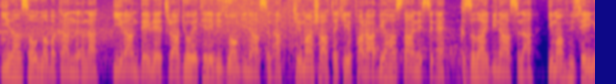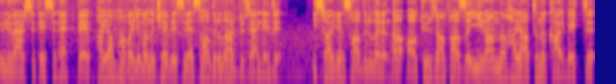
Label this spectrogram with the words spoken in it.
İran Savunma Bakanlığı'na, İran Devlet Radyo ve Televizyon binasına, Kirmanşah'taki Farabi Hastanesi'ne, Kızılay binasına, İmam Hüseyin Üniversitesi'ne ve Payam Havalimanı çevresine saldırılar düzenledi. İsrail'in saldırılarında 600'den fazla İranlı hayatını kaybetti.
